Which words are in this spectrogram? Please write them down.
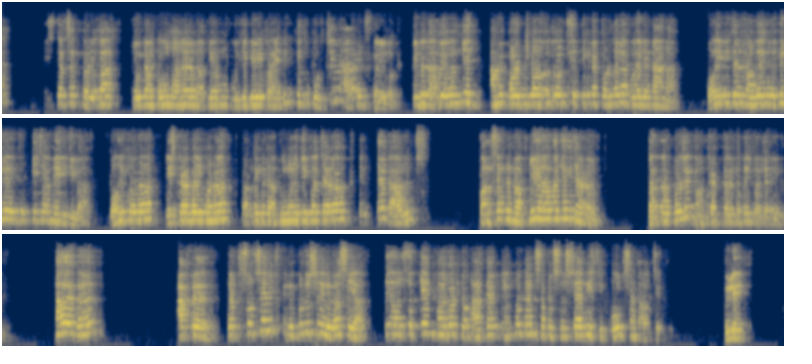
ડિસ્કશન કરવા જોટા બહુ મનર નથી હું બુદ્ધિ કરી પાઈલી କିନ୍ତୁ ક્વેશ્ચન આરાઇઝ કરીବ କିନ୍ତୁ દાବି બંને ଆମେ ପଲିଟିକାଲ ଅର୍ଥ କରୁଛି ଏତିକିଟା ପଢଦେଲା କହିଲେ ନା ନା ବହି ଭିତରେ ନଲେଜ ରଖିଲେ କିଛି ଆମେ ହେଇଯିବା ବହି ପଢ ଏକ୍ସଟ୍ରା ବହି ପଢ ପ୍ରତ୍ୟେକ ଟର୍ମିନୋଲୋଜି ପଚାର କେତେ ଡାଉଟ୍ କନସେପ୍ଟ ନ କ୍ଲିୟର ହବ ଯାଇକି ଛାଡ ଦରକାର ପଡିଲେ କଣ୍ଟ୍ରାକ୍ଟ କରି ମୋତେ ପଚାରିବି however After the socialist revolution in Russia, they also came forward to assert importance of socialist goals and objectives. ହେଲେ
